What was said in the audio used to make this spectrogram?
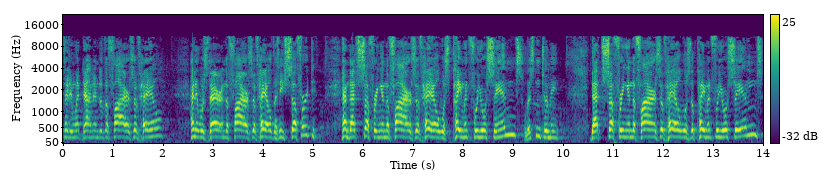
That he went down into the fires of hell? And it was there in the fires of hell that he suffered? And that suffering in the fires of hell was payment for your sins? Listen to me. That suffering in the fires of hell was the payment for your sins.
